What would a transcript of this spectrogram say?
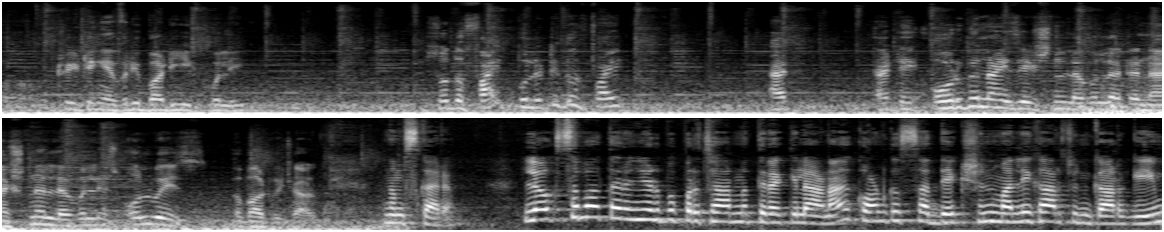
uh, treating everybody equally. So the fight, political fight, at at a organizational level, at a national level, is always about vichardhara. Namaskaram. ലോക്സഭാ തെരഞ്ഞെടുപ്പ് പ്രചാരണ തിരക്കിലാണ് കോൺഗ്രസ് അധ്യക്ഷൻ മല്ലികാർജുൻ ഖാർഗെയും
